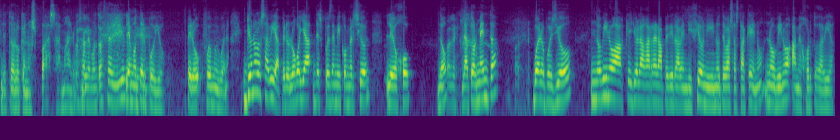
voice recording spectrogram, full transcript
de todo lo que nos pasa malo. O sea, ¿no? le montaste allí... Le monté el pollo, pero fue muy buena. Yo no lo sabía, pero luego ya después de mi conversión, Leo Job, ¿no? Vale. La tormenta. Bueno, pues yo no vino a que yo la agarrara a pedir la bendición y no te vas hasta qué, ¿no? No, vino a mejor todavía.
